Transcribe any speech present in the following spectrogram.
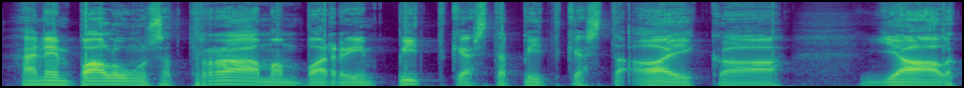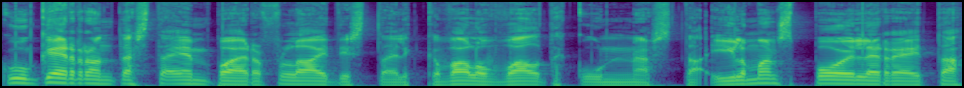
hänen paluunsa draaman pariin pitkästä pitkästä aikaa. Ja alkuun kerron tästä Empire of Lightista, eli Valon valtakunnasta, ilman spoilereita,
